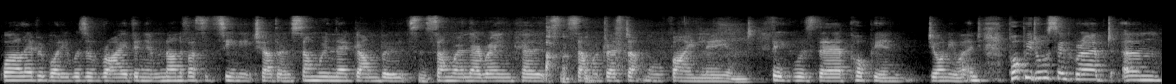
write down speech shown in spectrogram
while everybody was arriving, and none of us had seen each other. And some were in their gumboots, and some were in their raincoats, and some were dressed up more finely. And Fig was there, Poppy and Johnny were, and Poppy had also grabbed, um,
